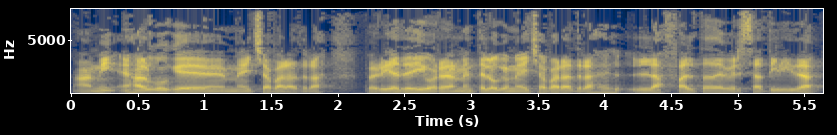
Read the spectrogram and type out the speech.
a mí es algo que me echa para atrás. Pero ya te digo, realmente lo que me echa para atrás es la falta de versatilidad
